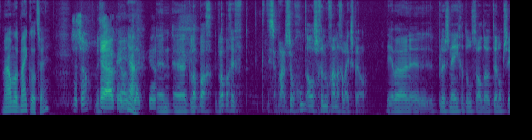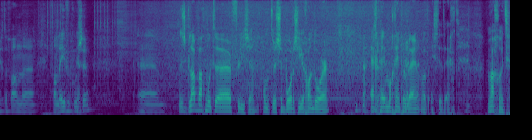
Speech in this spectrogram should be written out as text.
maar omdat Michael het zei. Is dat zo? Dus- ja, oké, ja. ja. gelijk. Ja. En eh, Gladbach, Gladbach heeft zeg maar, zo goed als genoeg aan een gelijkspel. Die hebben eh, plus 9 doelsaldo ten opzichte van, eh van Leverkusen. Ehm, Dus Gladbach moet verliezen. Ondertussen Boris hier gewoon door. Echt helemaal geen probleem. Wat is dit echt? Maar goed.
